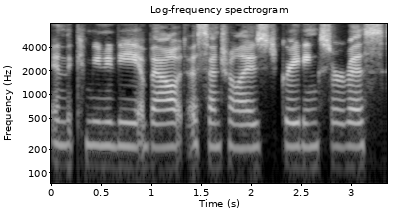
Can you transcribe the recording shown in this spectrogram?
in the community about a centralized grading service.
